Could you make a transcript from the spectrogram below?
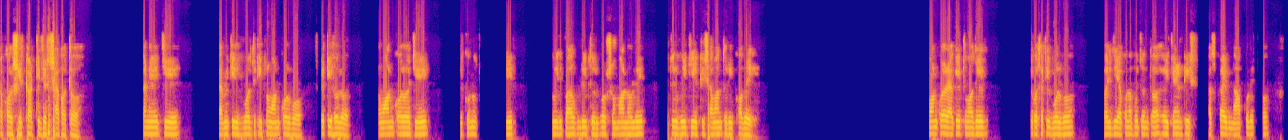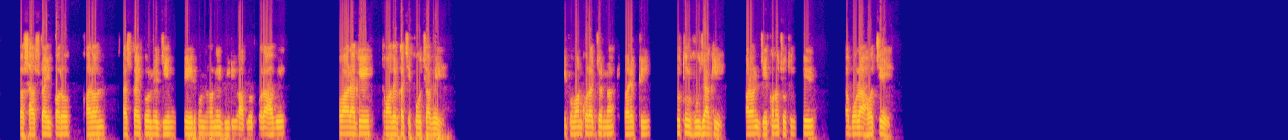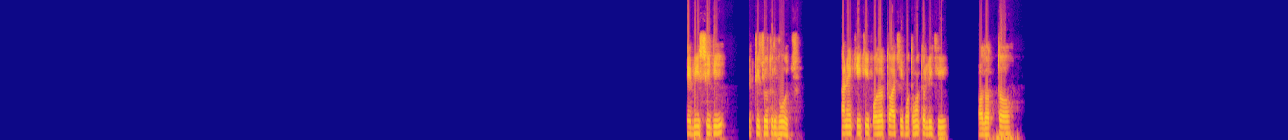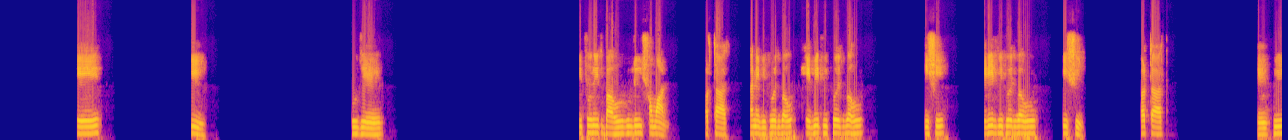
সকল শিক্ষার্থীদের স্বাগত। এখানে যে জ্যামিতির উপপাদ্যটি প্রমাণ করব, সেটি হলো, প্রমাণ করো যে চতুর্ভুজের দুই বাহুগুলির দৈর্ঘ্য সমান হলে চতুর্ভুজটি একটি সামান্তরিক হবে। প্রমাণ করার আগে তোমাদের যে কথাটি বলব যদি এখনও পর্যন্ত এই চ্যানেলটি সাবস্ক্রাইব না করেছ তা সাবস্ক্রাইব করো, কারণ সাবস্ক্রাইব করলে যে মুহূর্তে এরকম ধরনের ভিডিও আপলোড করা হবে। সবার আগে তোমাদের কাছে পৌঁছাবে। প্রমাণ করার জন্য এবার একটি চতুর্ভুজ আগে কারণ যে কোনো চতুর্ভুজে বলা হচ্ছে। এবিসিডি একটি চতুর্ভুজ। এখানে কি কি প্রদত্ত আছে? প্রথমত লিখি, প্রদত্ত এ বি ভুজের বিপরীত বাহুগুলি সমান। অর্থাৎ এখানে বিপরীত বাহু এবির বিপরীত বাহু ইসি এডির বিপরীত বাহু ইসি অর্থাৎ এবি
